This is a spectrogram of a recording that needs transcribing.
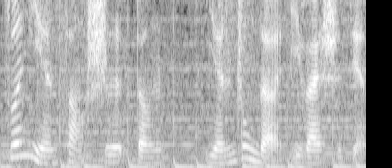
尊严丧失等严重的意外事件。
